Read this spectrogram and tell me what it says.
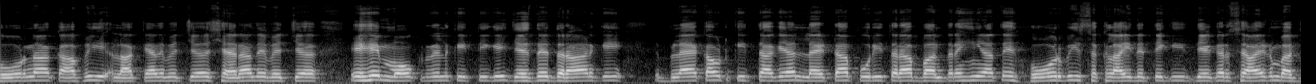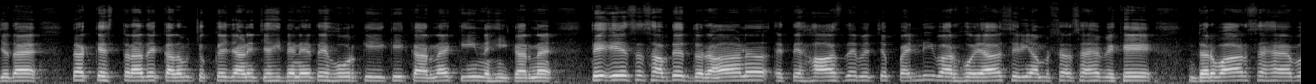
ਹੋਰਨਾਂ ਕਾਫੀ ਇਲਾਕਿਆਂ ਦੇ ਵਿੱਚ, ਸ਼ਹਿਰਾਂ ਦੇ ਵਿੱਚ ਇਹ ਮੌਕ ਡਰਿਲ ਕੀਤੀ ਗਈ, ਜਿਸ ਦੇ ਦੌਰਾਨ ਕਿ ਬਲੈਕ ਆਊਟ ਕੀਤਾ ਗਿਆ, ਲਾਈਟਾਂ ਪੂਰੀ ਤਰ੍ਹਾਂ ਬੰਦ ਰਹੀਆਂ ਤੇ ਹੋਰ ਵੀ ਸਿਖਲਾਈ ਦਿੱਤੀ ਕਿ ਜੇਕਰ ਸਾਇਰ ਵੱਜਦਾ ਹੈ, ਤਾਂ ਕਿਸ ਤਰ੍ਹਾਂ ਦੇ ਕਦਮ ਚੁੱਕੇ ਜਾਣੇ ਚਾਹੀਦੇ ਨੇ ਤੇ ਹੋਰ ਕੀ ਕੀ ਕਰਨਾ ਹੈ, ਕੀ ਨਹੀਂ ਕਰਨਾ ਹੈ? ਤੇ ਇਸ ਸਭ ਦੇ ਦੌਰਾਨ ਇਤਿਹਾਸ ਦੇ ਵਿੱਚ ਪਹਿਲੀ ਵਾਰ ਹੋਇਆ ਸ੍ਰੀ ਅੰਮ੍ਰਿਤਸਰ ਸਾਹਿਬ ਵਿਖੇ ਦਰਬਾਰ ਸਾਹਿਬ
